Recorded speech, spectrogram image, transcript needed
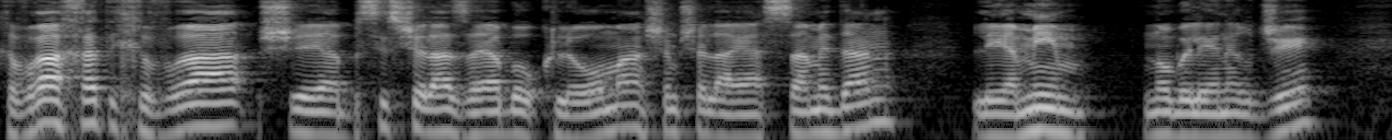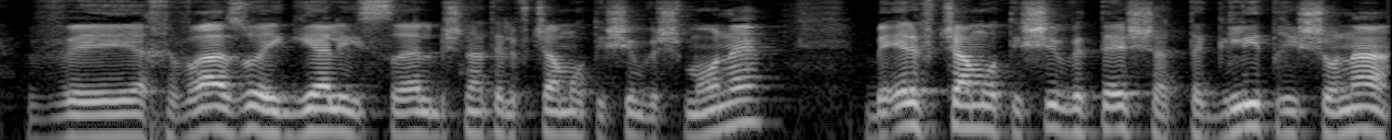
חברה אחת היא חברה שהבסיס שלה אז היה באוקלאומה, השם שלה היה סמדן, לימים נובל אנרג'י. והחברה הזו הגיעה לישראל בשנת 1998. ב-1999 תגלית ראשונה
